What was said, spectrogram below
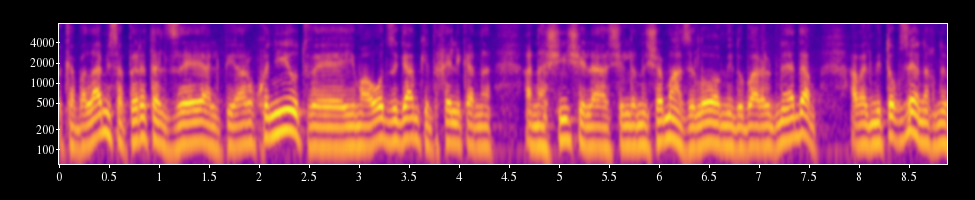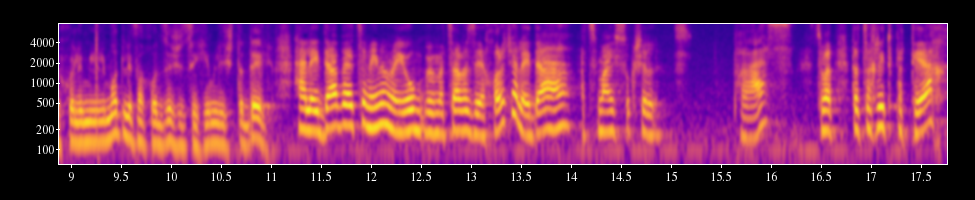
הקבלה מספרת על זה על פי הרוחניות, ואימהות זה גם כן חלק הנ- הנשי של, של הנשמה, זה לא מדובר על בני אדם. אבל מתוך זה אנחנו יכולים ללמוד לפחות זה שצריכים להשתדל. הלידה בעצם, אם הם היו במצב הזה, יכול להיות שהלידה עצמה היא סוג של פרס? זאת אומרת, אתה צריך להתפתח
